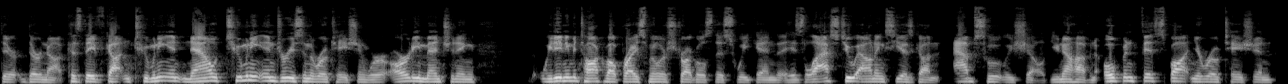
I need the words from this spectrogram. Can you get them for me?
They're they're not because they've gotten too many now too many injuries in the rotation. We're already mentioning we didn't even talk about Bryce Miller's struggles this weekend. His last two outings, he has gotten absolutely shelled. You now have an open fifth spot in your rotation.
